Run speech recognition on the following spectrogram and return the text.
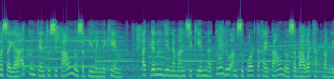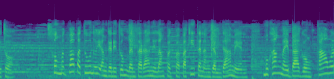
masaya at kontento si Paulo sa piling ni Kim, at ganun din naman si Kim na todo ang suporta kay Paulo sa bawat hakbang nito. Kung magpapatuloy ang ganitong lantaran nilang pagpapakita ng damdamin, mukhang may bagong power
